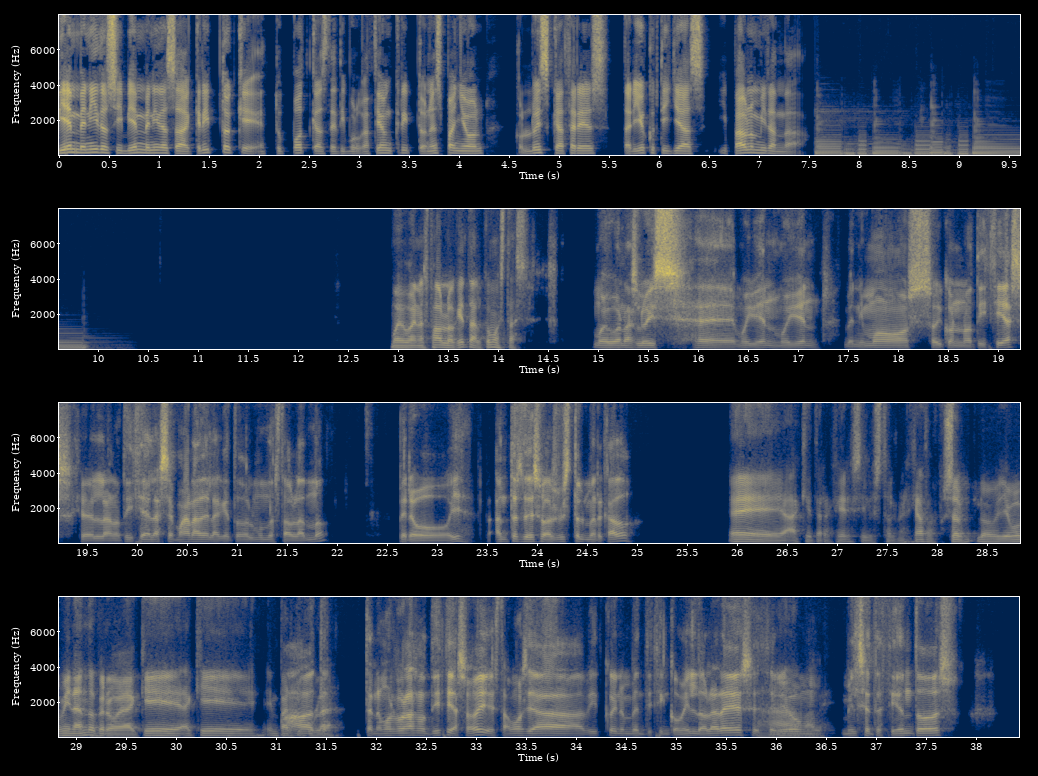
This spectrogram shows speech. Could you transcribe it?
Bienvenidos y bienvenidas a Cripto que, tu podcast de divulgación cripto en español, con Luis Cáceres, Darío Cotillas y Pablo Miranda. Muy buenas, Pablo, ¿qué tal? ¿Cómo estás? Muy buenas, Luis. Eh, muy bien, muy bien. Venimos hoy con noticias, que es la noticia de la semana de la que todo el mundo está hablando. Pero, oye, antes de eso, ¿has visto el mercado? Eh, ¿A qué te refieres? He visto el mercado. Pues, lo llevo mirando, pero ¿a qué, a qué en Ah, particular? tenemos buenas noticias hoy. Estamos ya Bitcoin en 25 mil dólares, Ah, Ethereum vale. 1700.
